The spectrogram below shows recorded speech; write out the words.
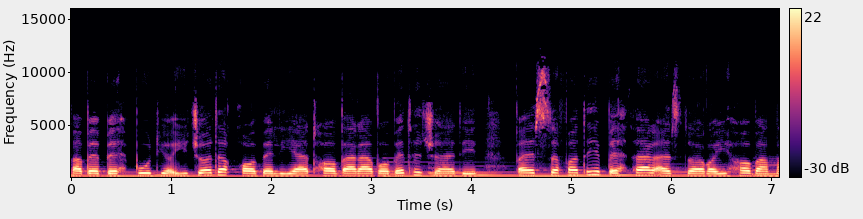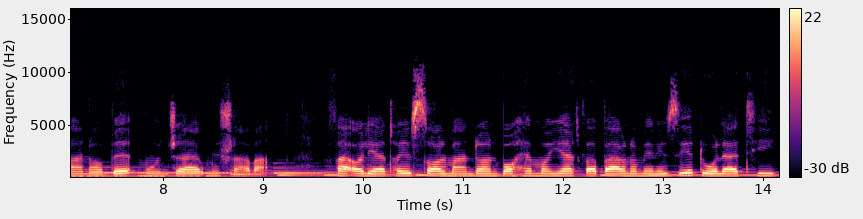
و به بهبود یا ایجاد قابلیت ها و روابط جدید و استفاده بهتر از دارایی ها و منابع منجر می شوند. فعالیت های سالمندان با حمایت و برنامه ریزی دولتی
